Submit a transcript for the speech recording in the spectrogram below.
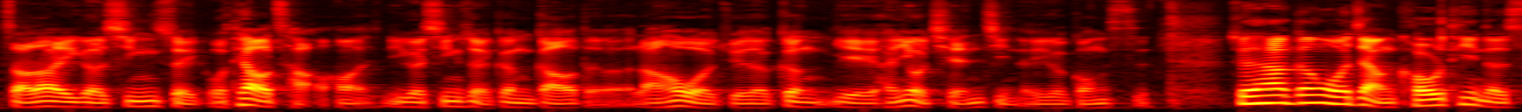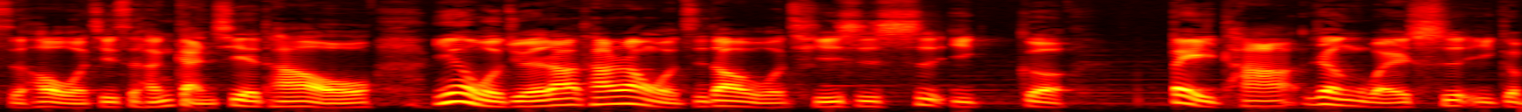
找到一个薪水，我跳槽哈，一个薪水更高的，然后我觉得更也很有前景的一个公司。所以他跟我讲 Core Team 的时候，我其实很感谢他哦，因为我觉得他让我知道我其实是一个被他认为是一个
